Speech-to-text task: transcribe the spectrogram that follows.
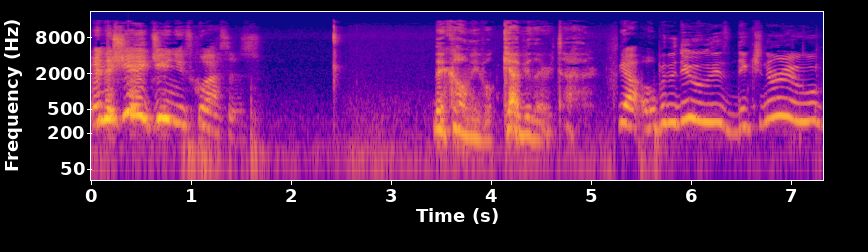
Initiate genius classes. They call me Vocabulary Tyler. Yeah, open the news dictionary.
